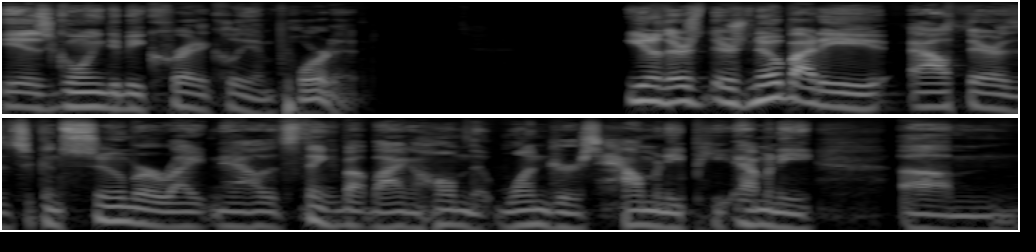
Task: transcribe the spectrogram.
is going to be critically important. You know, there's there's nobody out there that's a consumer right now that's thinking about buying a home that wonders how many how many um,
